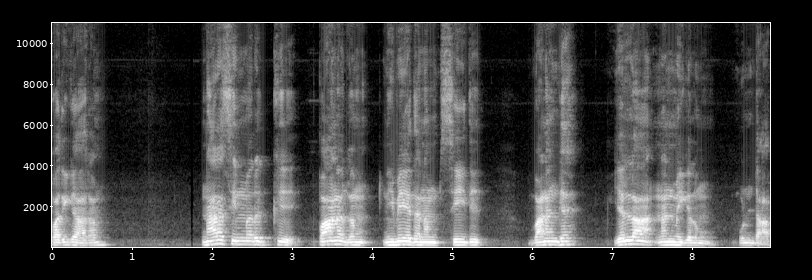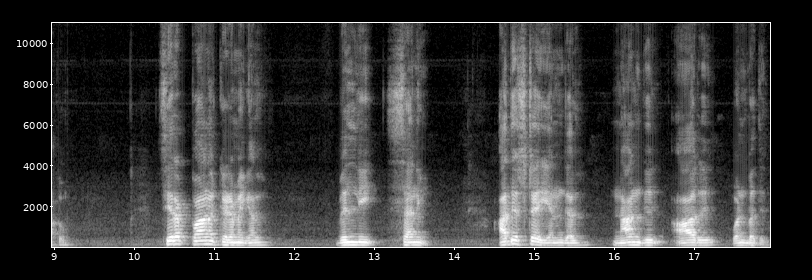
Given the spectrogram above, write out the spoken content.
பரிகாரம். நரசிம்மருக்கு பானகம் நிவேதனம் செய்து வணங்க எல்லா நன்மைகளும் உண்டாகும். சிறப்பான கிழமைகள். வெள்ளி சனி. அதிர்ஷ்ட எண்கள் நான்கு ஆறு ஒன்பது.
